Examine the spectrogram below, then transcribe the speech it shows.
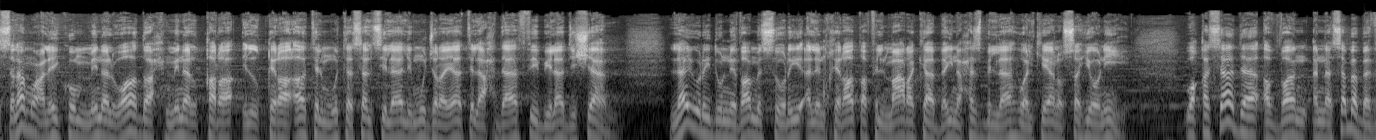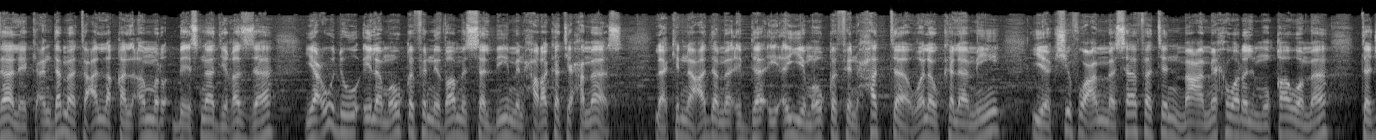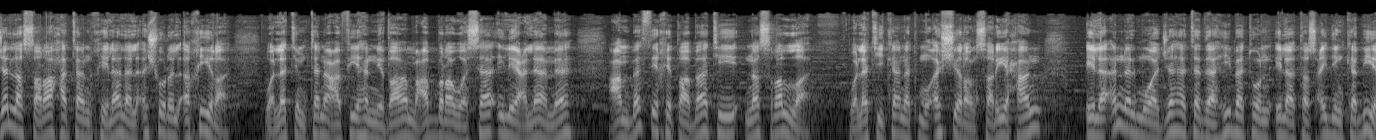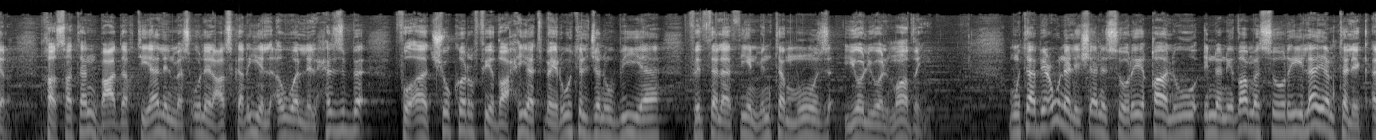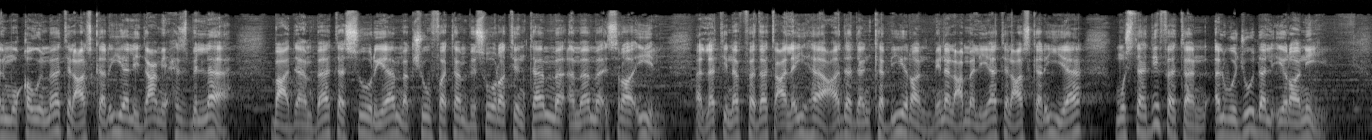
السلام عليكم من الواضح من القراءات المتسلسلة لمجريات الأحداث في بلاد الشام. لا يريد النظام السوري الانخراط في المعركة بين حزب الله والكيان الصهيوني. وقد ساد الظن أن سبب ذلك عندما تعلق الأمر بإسناد غزة يعود إلى موقف النظام السلبي من حركة حماس لكن عدم إبداء أي موقف حتى ولو كلامي يكشف عن مسافة مع محور المقاومة تجلى صراحة خلال الأشهر الأخيرة والتي امتنع فيها النظام عبر وسائل إعلامه عن بث خطابات نصر الله والتي كانت مؤشرا صريحا إلى أن المواجهة ذاهبة إلى تصعيد كبير خاصة بعد اغتيال المسؤول العسكري الأول للحزب فؤاد شكر في ضاحية بيروت الجنوبية في الثلاثين من تموز يوليو الماضي. متابعون لشأن السوري قالوا إن النظام السوري لا يمتلك المقومات العسكرية لدعم حزب الله بعد أن بات سوريا مكشوفة بصورة تامة أمام إسرائيل التي نفذت عليها عددا كبيرا من العمليات العسكرية مستهدفة الوجود الإيراني.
